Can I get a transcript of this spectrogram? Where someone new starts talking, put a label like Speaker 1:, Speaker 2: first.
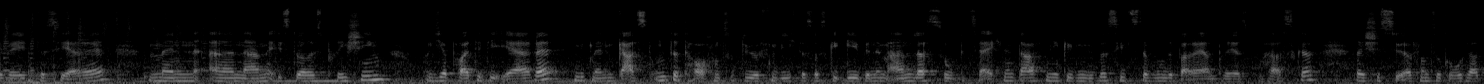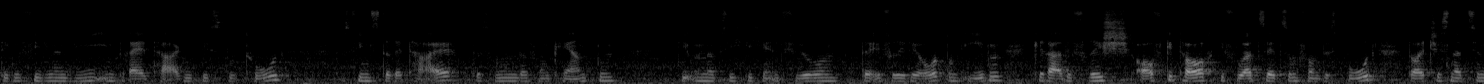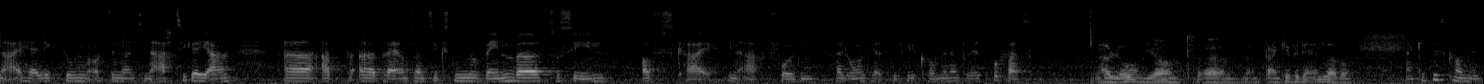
Speaker 1: spannende Welt der Serie. Mein äh, Name ist Doris Prisching und ich habe heute die Ehre, mit meinem Gast untertauchen zu dürfen, wie ich das aus gegebenem Anlass so bezeichnen darf. Mir gegenüber sitzt der wunderbare Andreas Buhaska, Regisseur von so großartigen Filmen wie In drei Tagen bist du tot, Das finstere Tal, Das Wunder von Kärnten, die unabsichtliche Entführung der Elfriede Ott und eben gerade frisch aufgetaucht die Fortsetzung von Das Boot, deutsches Nationalheiligtum aus den 1980er Jahren, äh, ab äh, 23. November zu sehen auf Sky in acht Folgen. Hallo und herzlich willkommen, Andreas Buchaska.
Speaker 2: Hallo, ja, und ähm, danke für die Einladung.
Speaker 1: Danke fürs Kommen.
